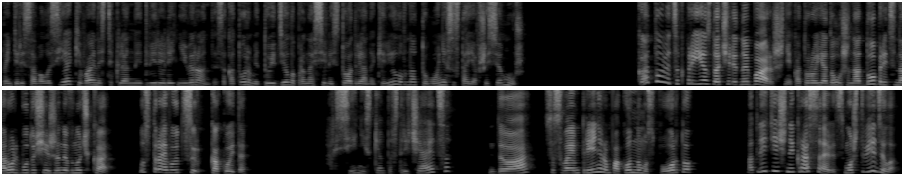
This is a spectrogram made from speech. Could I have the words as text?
Поинтересовалась я, кивая на стеклянные двери летней веранды, за которыми то и дело проносились то Адриана Кирилловна, то мой несостоявшийся муж. «Готовится к приезду очередной барышни, которую я должен одобрить на роль будущей жены внучка. Устраивают цирк какой-то». «Арсений с кем-то встречается?» «Да, со своим тренером по конному спорту. Атлетичный красавец, может, видела?»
